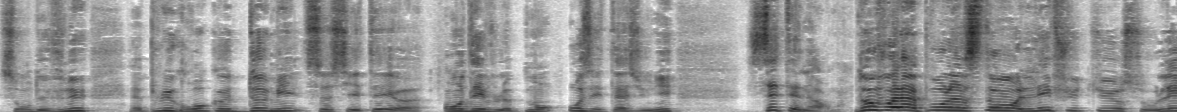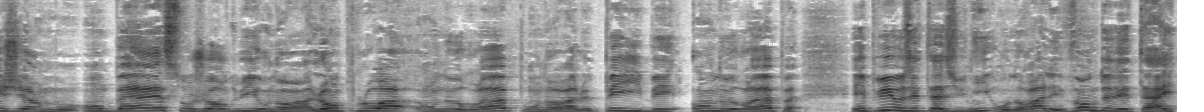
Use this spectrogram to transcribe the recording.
sont devenus plus gros que 2000 sociétés euh, en développement aux États-Unis. C'est énorme. Donc voilà, pour l'instant, les futurs sont légèrement en baisse. Aujourd'hui, on aura l'emploi en Europe, on aura le PIB en Europe, et puis aux États-Unis, on aura les ventes de détail,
